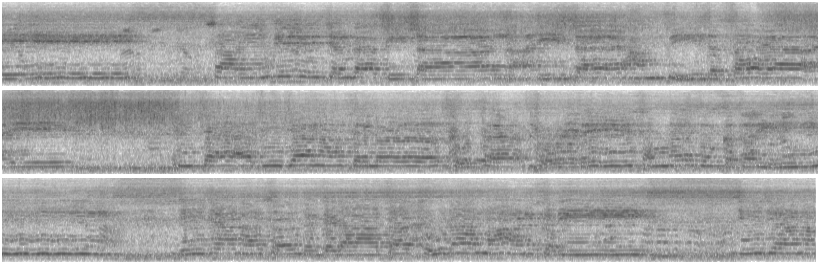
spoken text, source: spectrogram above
ਪਾਏ ਸਾਈ ਮੇ ਚੰਗਾ ਕੀਤਾ, ਨਹੀਂ ਤਾਂ ਹਮ ਵੀ ਦਤਾਏ ਪਿਤਾ ਜੀ ਜਾਣਾ ਤਲ ਸੋਤਾ ਛੋੜੇ ਸਮਝ ਕਤਰੀ। ਜੇ ਜਾਣਾ ਸਰਗੜਾ ਤਾ ਥੋੜਾ ਮਾਣ ਕਰੀ। ਜੇ ਜਾਣਾ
